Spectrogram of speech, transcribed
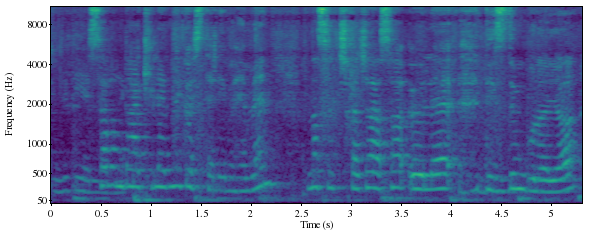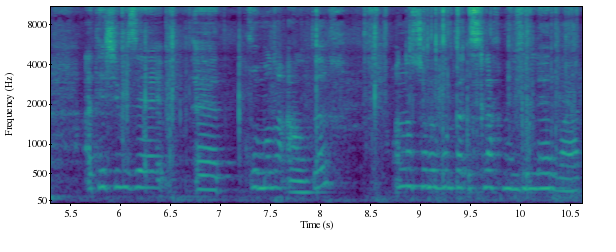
Şimdi salondakilerini göstereyim hemen. Nasıl çıkacaksa öyle dizdim buraya. Ateşimize e, kumunu aldık. Ondan sonra burada ıslak mendiller var.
